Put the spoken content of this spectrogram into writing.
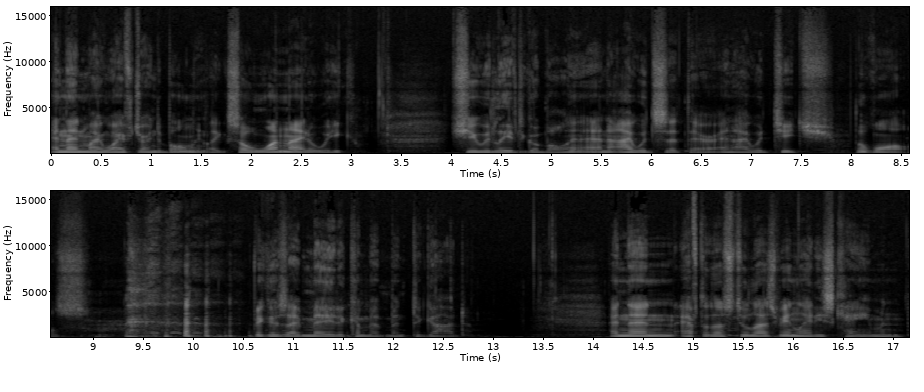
And then my wife joined the bowling league. So one night a week, she would leave to go bowling, and I would sit there and I would teach the walls because I made a commitment to God. And then after those two lesbian ladies came, and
